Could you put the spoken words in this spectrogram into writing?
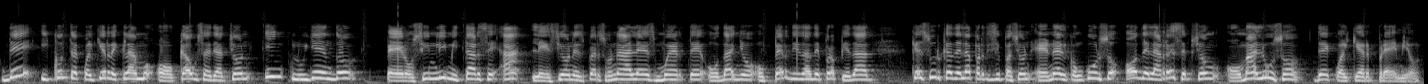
de y contra cualquier reclamo o causa de acción, incluyendo pero sin limitarse a lesiones personales, muerte o daño o pérdida de propiedad que surja de la participación en el concurso o de la recepción o mal uso de cualquier premio.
